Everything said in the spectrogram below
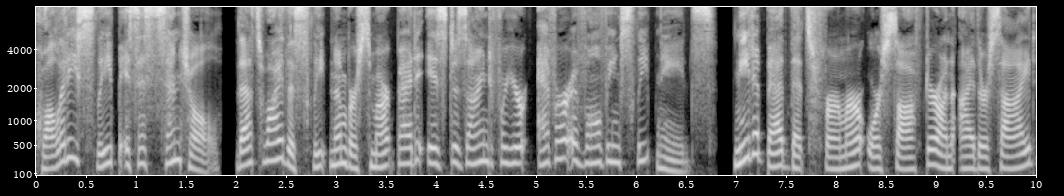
Quality sleep is essential. That's why the Sleep Number Smart Bed is designed for your ever evolving sleep needs. Need a bed that's firmer or softer on either side?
